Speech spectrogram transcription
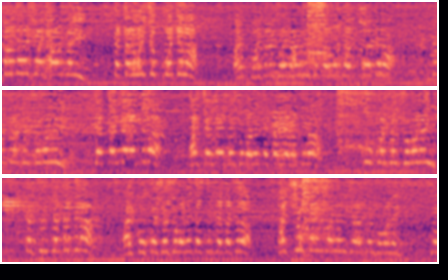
पाताळाशिवाय धाड नाही. त्या तलवारीच्या पोत्याला. आणि पाताळाशिवाय धाड नाही त्या तलवारीच्या पोत्याला. चंद्राच्या शोभा त्या चंद्राला आणि चंद्राच्या शोभा त्या तिला कुंकाच्या त्या स्त्रीच्या तिला आणि कुंकाच्या शोभा त्या स्त्रीच्या तिला हा शिवकाय बाजारी खेळाच्या शोभा नाही या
